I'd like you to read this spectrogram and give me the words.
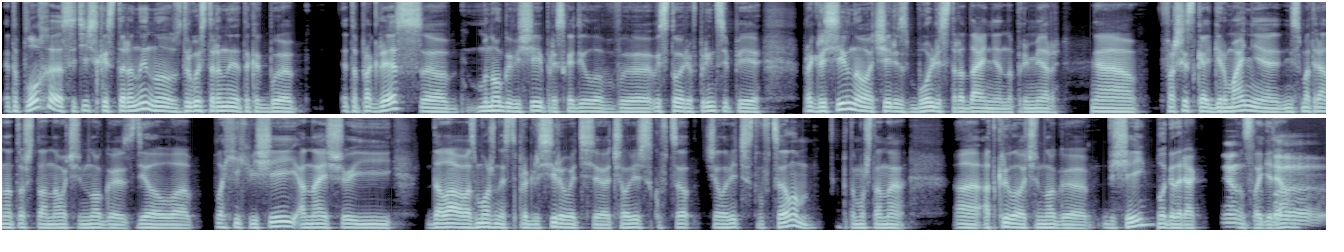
это плохо с этической стороны, но с другой стороны это как бы это прогресс. Э, много вещей происходило в, истории, в принципе, прогрессивного через боль и страдания. Например, э, фашистская Германия, несмотря на то, что она очень много сделала плохих вещей, она еще и дала возможность прогрессировать человечеству в, цел... человечеству в целом потому что она э, открыла очень много вещей благодаря Не, концлагерям.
